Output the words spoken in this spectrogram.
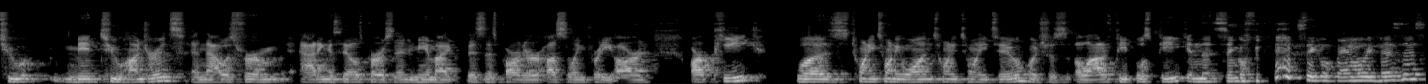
two mid 200s. And that was from adding a salesperson, me and my business partner hustling pretty hard. Our peak was 2021 2022 which was a lot of people's peak in the single single family business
